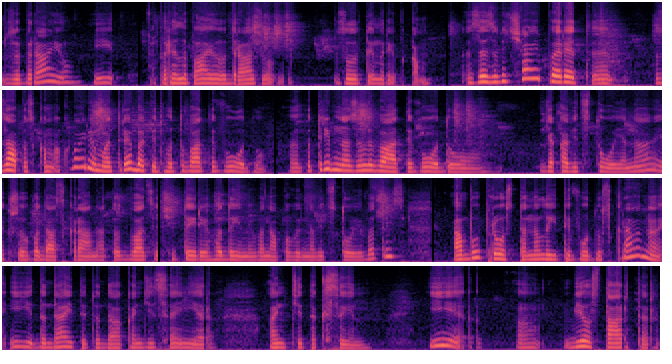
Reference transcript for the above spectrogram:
забираю і переливаю одразу золотим рибкам. Зазвичай перед е, запуском акваріуму треба підготувати воду. Е, Потрібно заливати воду, яка відстояна. Якщо вода з крана, то 24 години вона повинна відстоюватись. Або просто налийте воду з крана і додайте туди кондиціонер антитоксин і е, біостартер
